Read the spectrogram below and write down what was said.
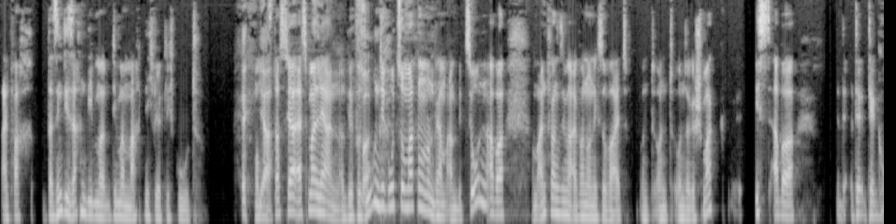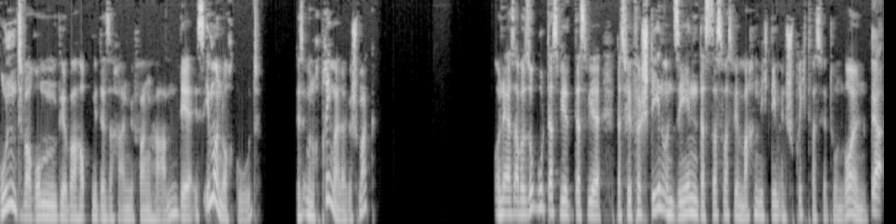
einfach, da sind die Sachen, die man, die man macht, nicht wirklich gut. Man Ja. muss das ja erstmal lernen. Also wir versuchen sie gut zu machen und wir haben Ambitionen, aber am Anfang sind wir einfach noch nicht so weit. Und, und unser Geschmack ist aber der, der Grund, warum wir überhaupt mit der Sache angefangen haben, der ist immer noch gut. Der ist immer noch prima, der Geschmack. Und er ist aber so gut, dass wir, dass wir, dass wir verstehen und sehen, dass das, was wir machen, nicht dem entspricht, was wir tun wollen. Ja,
